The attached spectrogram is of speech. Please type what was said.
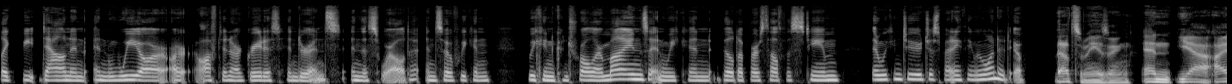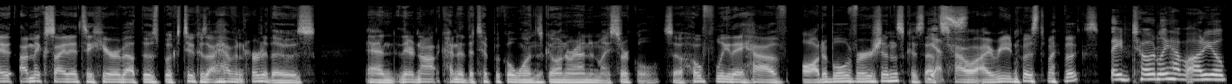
like beat down, and and we are are often our greatest hindrance in this world. And so, if we can we can control our minds and we can build up our self esteem, then we can do just about anything we want to do. That's amazing. And yeah, I, I'm excited to hear about those books too, because I haven't heard of those. And they're not kind of the typical ones going around in my circle. So hopefully they have audible versions because that's yes. how I read most of my books. They totally have audio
